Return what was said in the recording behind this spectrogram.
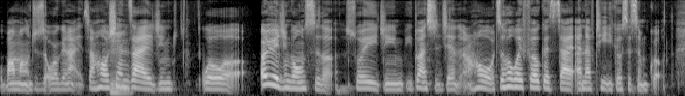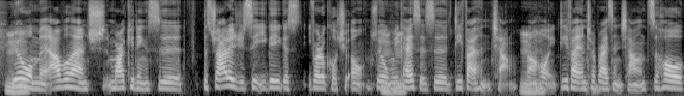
我帮忙就是 organize。然后现在已经、我二月进公司了，所以已经一段时间了。然后我之后会 focus 在 NFT ecosystem growth，、因为我们 Avalanche marketing 是 the strategy 是一个一个 vertical 去 own，所以我们一开始是 DeFi 很强，然后 DeFi enterprise 很强，之后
